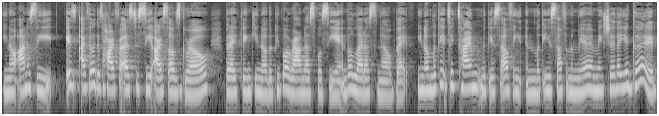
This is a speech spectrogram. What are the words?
you know, honestly, it's I feel like it's hard for us to see ourselves grow, but I think, you know, the people around us will see it and they'll let us know. But, you know, look at take time with yourself and, and look at yourself in the mirror and make sure that you're good.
